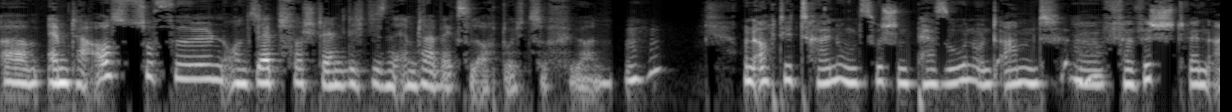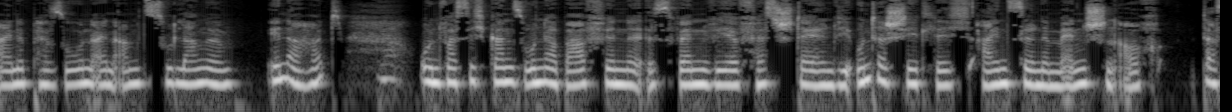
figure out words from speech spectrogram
ähm, Ämter auszufüllen und selbstverständlich diesen Ämterwechsel auch durchzuführen. Mhm. Und auch die Trennung zwischen Person und Amt äh, mhm. äh, verwischt, wenn eine Person ein Amt zu lange innehat. Ja. Und was ich ganz wunderbar finde, ist, wenn wir feststellen, wie unterschiedlich einzelne Menschen auch das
